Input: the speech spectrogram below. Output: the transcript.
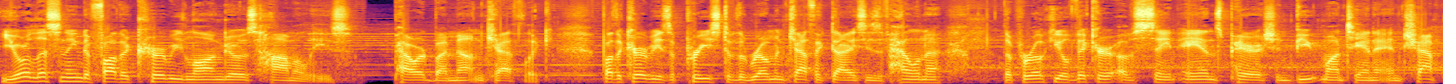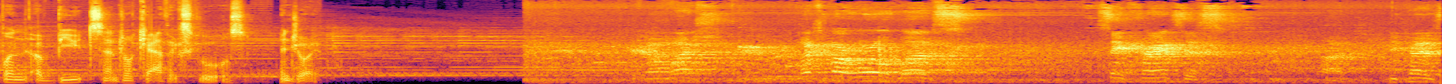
You're listening to Father Kirby Longo's homilies, powered by Mountain Catholic. Father Kirby is a priest of the Roman Catholic Diocese of Helena, the parochial vicar of St. Anne's Parish in Butte, Montana, and chaplain of Butte Central Catholic Schools. Enjoy. You know, much, much of our world loves St. Francis uh, because,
